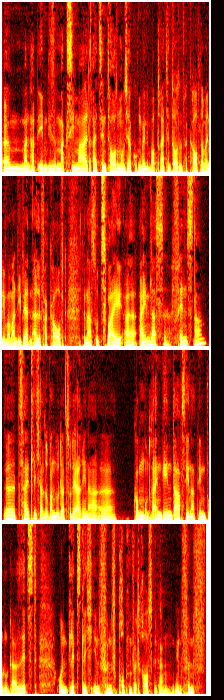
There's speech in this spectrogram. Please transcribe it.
Ähm, man hat eben diese maximal 13.000, man muss ja gucken, wenn überhaupt 13.000 verkauft, aber nehmen wir mal an, die werden alle verkauft. Dann hast du zwei äh, Einlassfenster äh, zeitlich, also wann du da zu der Arena äh, kommen und reingehen darfst, je nachdem, wo du da sitzt. Und letztlich in fünf Gruppen wird rausgegangen. In fünf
